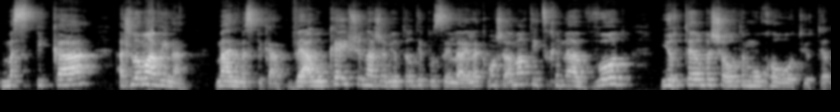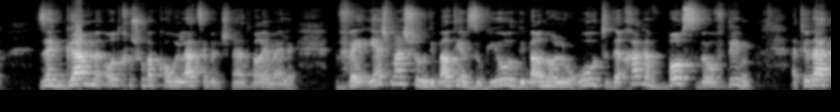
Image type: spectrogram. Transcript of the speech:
מספיקה, את לא מאמינה מה אני מספיקה, וארוכי שינה שהם יותר טיפוסי לילה, כמו שאמרתי, צריכים לעבוד יותר בשעות המאוחרות יותר. זה גם מאוד חשוב הקורלציה בין שני הדברים האלה. ויש משהו, דיברתי על זוגיות, דיברנו על הורות, דרך אגב, בוס ועובדים. את יודעת,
